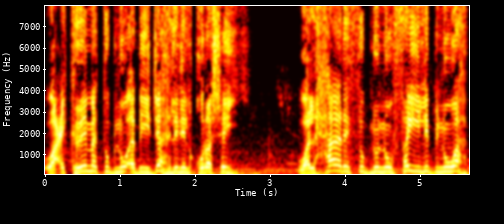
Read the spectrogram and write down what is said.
وعكرمة بن أبي جهل القرشي. والحارث بن نفيل بن وهب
